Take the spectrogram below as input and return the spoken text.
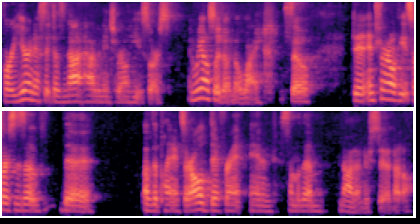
for Uranus, it does not have an internal heat source. And we also don't know why. So the internal heat sources of the of the planets are all different and some of them not understood at all.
